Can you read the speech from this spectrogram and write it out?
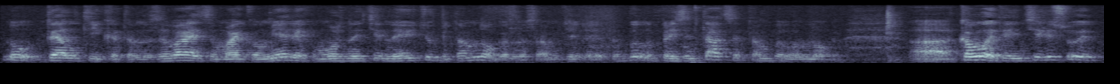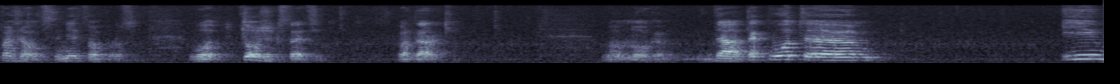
ну, Deltic это называется, Майкл Мелех, можно найти на YouTube, там много на самом деле это было, презентаций там было много. А, кого это интересует, пожалуйста, нет вопросов. Вот, тоже, кстати, подарки во многом. Да, так вот, э, и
